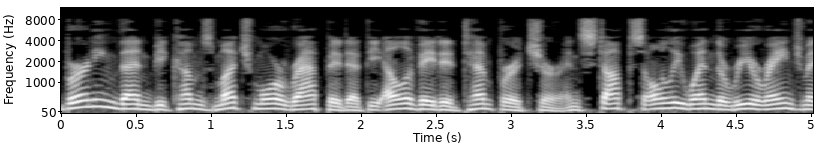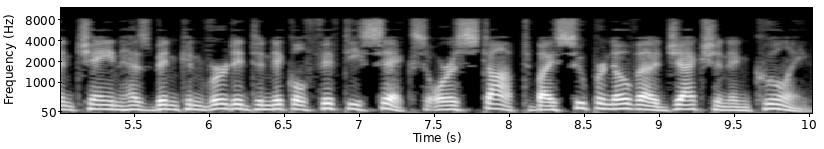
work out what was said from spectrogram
Burning then becomes much more rapid at the elevated temperature and stops only when the rearrangement chain has been converted to nickel-56 or is stopped by supernova ejection and cooling.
